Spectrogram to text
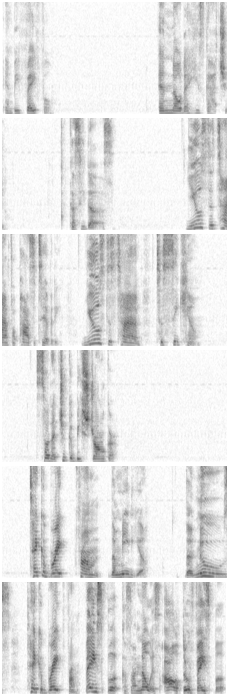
and be faithful. And know that he's got you. Because he does. Use this time for positivity. Use this time to seek him so that you could be stronger. Take a break from the media, the news, Take a break from Facebook because I know it's all through Facebook.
